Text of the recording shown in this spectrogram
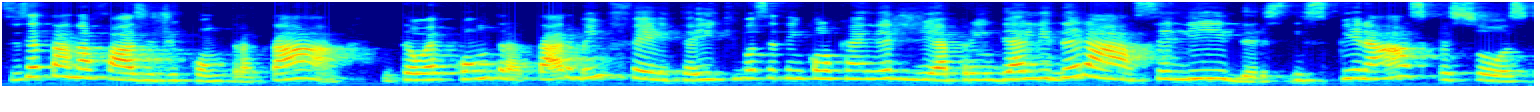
Se você está na fase de contratar, então é contratar bem feito. É aí que você tem que colocar energia, aprender a liderar, ser líder, inspirar as pessoas.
